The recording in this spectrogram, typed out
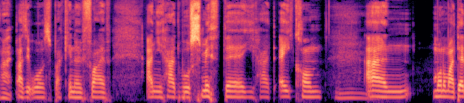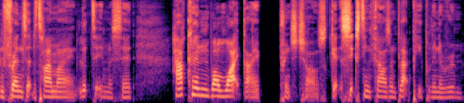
Right. as it was back in 05. And you had Will Smith there, you had Akon, mm. and one of my then friends at the time, I looked at him and said, How can one white guy, Prince Charles, get 16,000 black people in a room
